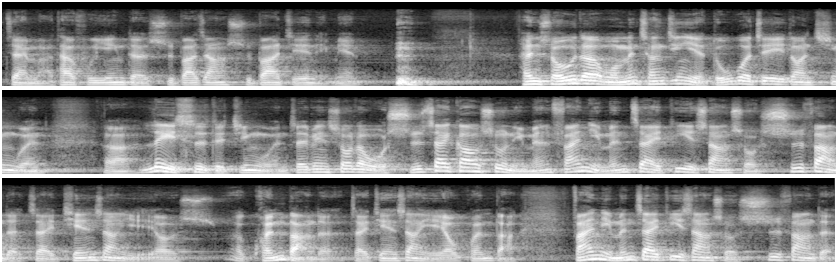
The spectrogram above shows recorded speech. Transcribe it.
在马太福音的十八章十八节里面，很熟的，我们曾经也读过这一段经文，啊，类似的经文。这边说的，我实在告诉你们，凡你们在地上所释放的，在天上也要。呃，捆绑的在天上也要捆绑，凡你们在地上所释放的，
